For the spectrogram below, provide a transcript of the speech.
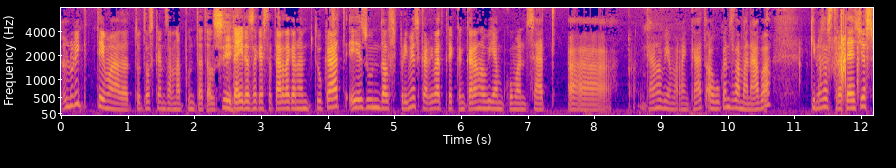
l'únic tema de tots els que ens han apuntat els Sí. sí. tuitaires aquesta tarda que no hem tocat és un dels primers que ha arribat, crec que encara no havíem començat a... encara no havíem arrencat, algú que ens demanava quines estratègies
